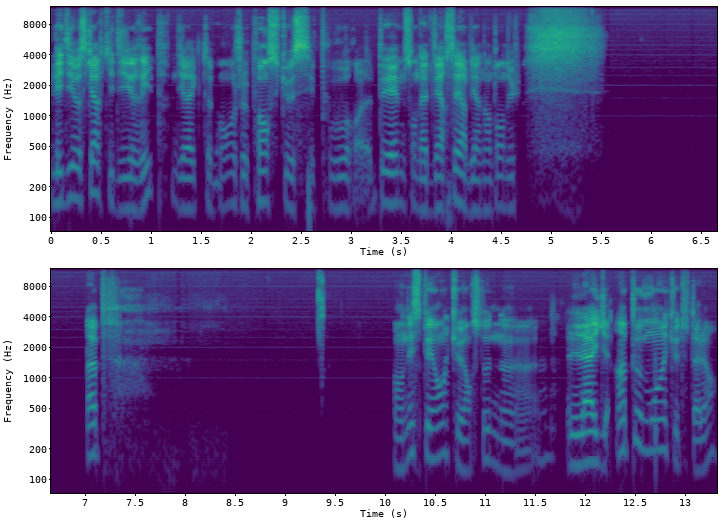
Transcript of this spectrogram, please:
Lady Oscar qui dit RIP directement, je pense que c'est pour euh, BM son adversaire bien entendu. Hop. En espérant que Hearthstone euh, lag un peu moins que tout à l'heure.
